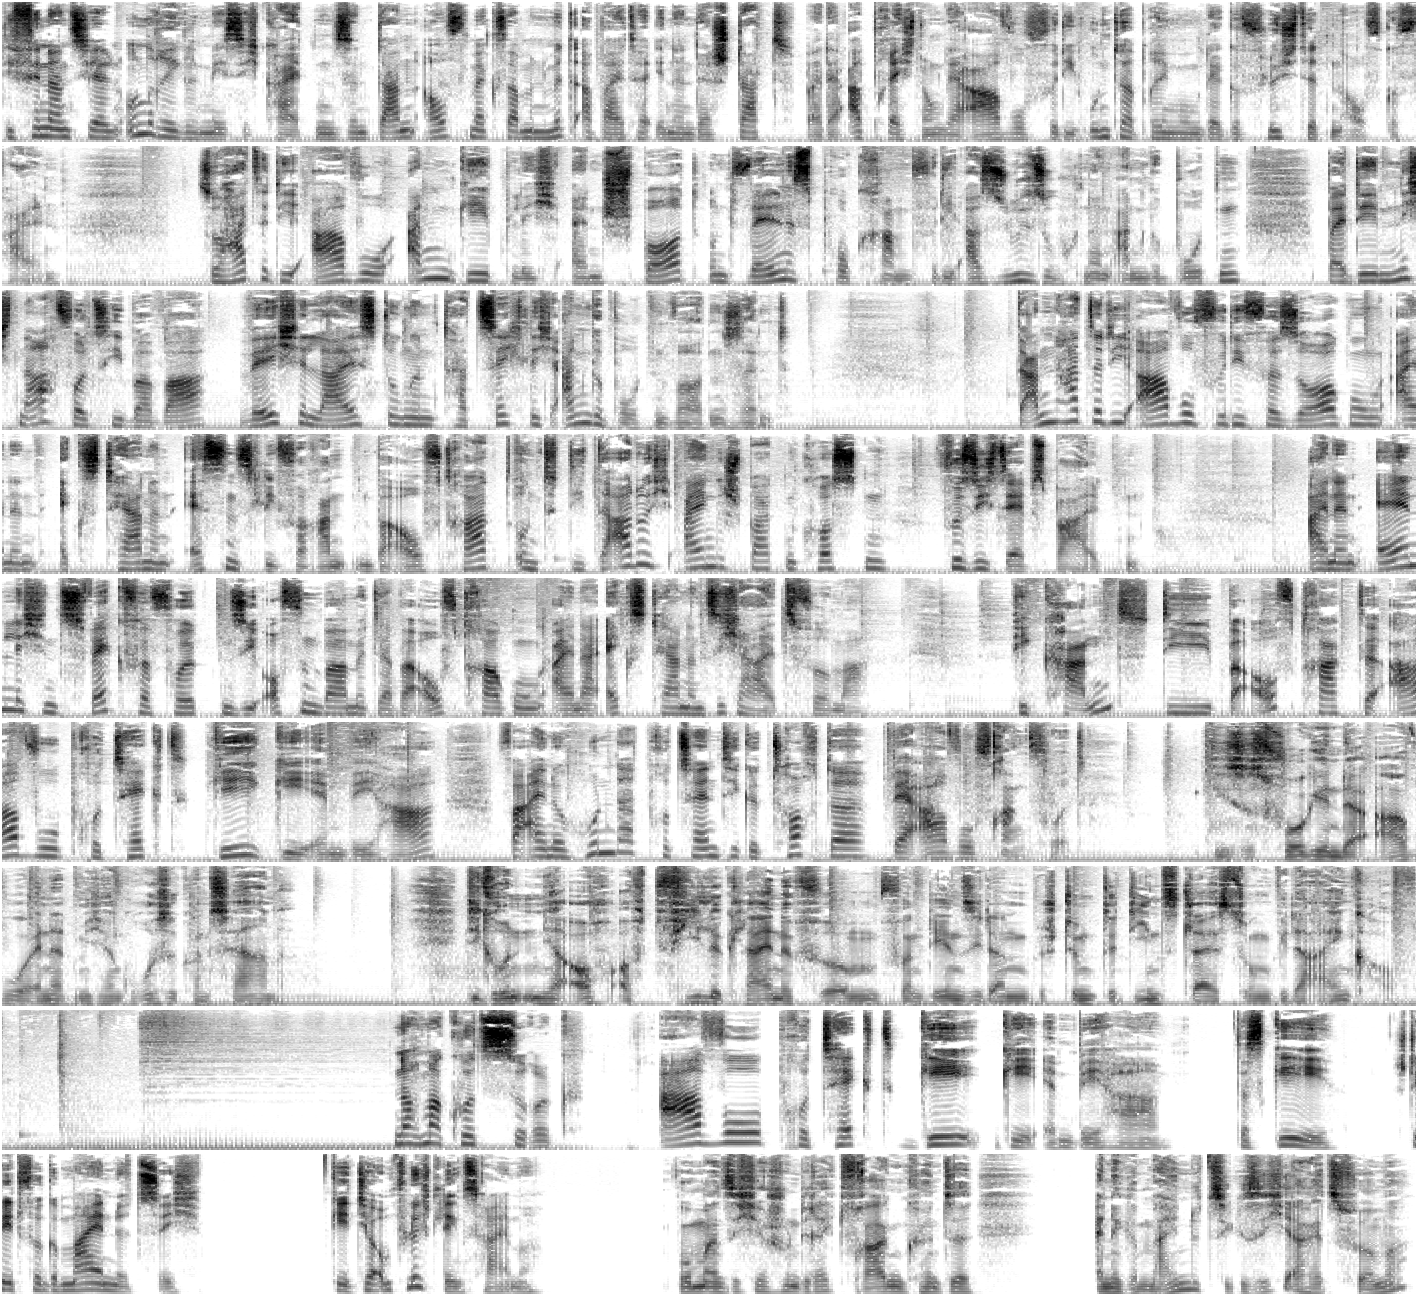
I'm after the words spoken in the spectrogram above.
Die finanziellen Unregelmäßigkeiten sind dann aufmerksamen MitarbeiterInnen der Stadt bei der Abrechnung der AWO für die Unterbringung der Geflüchteten aufgefallen. So hatte die AWO angeblich ein Sport- und Wellnessprogramm für die Asylsuchenden angeboten, bei dem nicht nachvollziehbar war, welche Leistungen tatsächlich angeboten worden sind. Dann hatte die AWO für die Versorgung einen externen Essenslieferanten beauftragt und die dadurch eingesparten Kosten für sich selbst behalten. Einen ähnlichen Zweck verfolgten sie offenbar mit der Beauftragung einer externen Sicherheitsfirma. Pikant, die beauftragte AWO Protect G GmbH war eine hundertprozentige Tochter der AWO Frankfurt. Dieses Vorgehen der AWO erinnert mich an große Konzerne. Die gründen ja auch oft viele kleine Firmen, von denen sie dann bestimmte Dienstleistungen wieder einkaufen. Nochmal kurz zurück. AWO Protect G GmbH. Das G steht für gemeinnützig. Geht ja um Flüchtlingsheime. Wo man sich ja schon direkt fragen könnte, eine gemeinnützige Sicherheitsfirma?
